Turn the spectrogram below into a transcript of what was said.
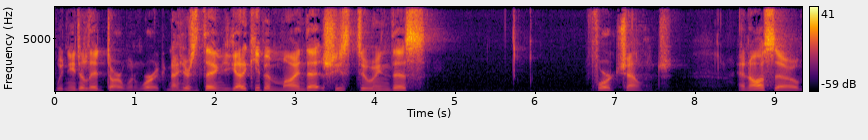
We need to let Darwin work. Now, here's the thing you got to keep in mind that she's doing this for a challenge. And also,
